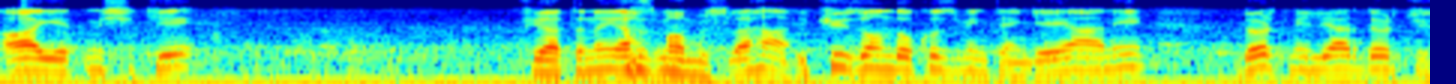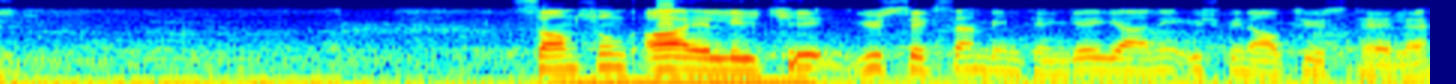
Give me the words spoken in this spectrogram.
A72 fiyatını yazmamışlar. Ha 219 bin tenge yani 4 milyar 400 Samsung A52 180 bin tenge yani 3600 TL.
